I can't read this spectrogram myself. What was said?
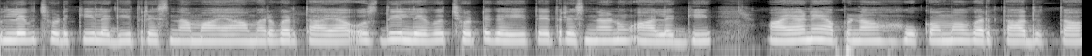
ਲਿਵ ਛੁੜਕੀ ਲੱਗੀ, ਤ੍ਰਿਸ਼ਨਾ ਮਾਇਆ ਅਮਰ ਵਰਤਾਇਆ। ਉਸ ਦੀ ਲਿਵ ਛੁੱਟ ਗਈ ਅਤੇ ਤ੍ਰਿਸ਼ਨਾ ਨੂੰ ਆ ਲੱਗੀ। ਮਾਇਆ ਨੇ ਆਪਣਾ ਹੁਕਮ ਵਰਤਾ ਦਿੱਤਾ।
